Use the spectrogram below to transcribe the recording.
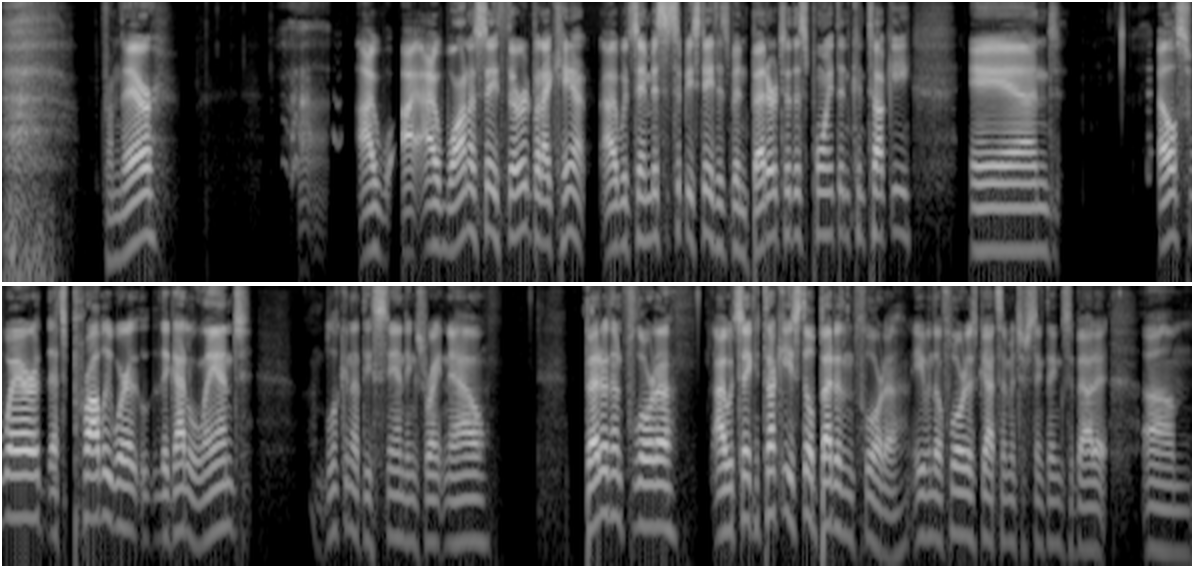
from there, uh, I I, I want to say third, but I can't. I would say Mississippi State has been better to this point than Kentucky, and elsewhere, that's probably where they got to land. I'm looking at these standings right now. Better than Florida I would say Kentucky is still better than Florida, even though Florida's got some interesting things about it. Um,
